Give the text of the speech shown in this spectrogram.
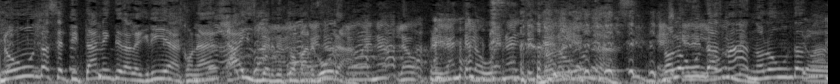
no hundas el Titanic de la alegría con el iceberg de tu Lo amargura. bueno, lo, precisamente lo bueno del Titanic. No lo hundas, no lo hundas más, no lo hundas más.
